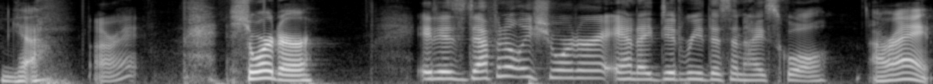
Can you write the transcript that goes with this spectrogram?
Yeah, All right. shorter. It is definitely shorter, and I did read this in high school All right,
